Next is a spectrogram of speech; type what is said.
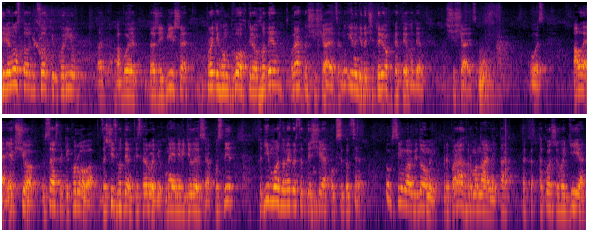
90% корів, так, або як навіть і більше, протягом 2-3 годин легко щищаються. Ну, іноді до 4-5 годин щищаються. Ось. Але якщо все ж таки корова за 6 годин після родів в неї не відділився послід, тоді можна використати ще окситоцин. Ну, всім вам відомий препарат гормональний, так, так, також його дія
